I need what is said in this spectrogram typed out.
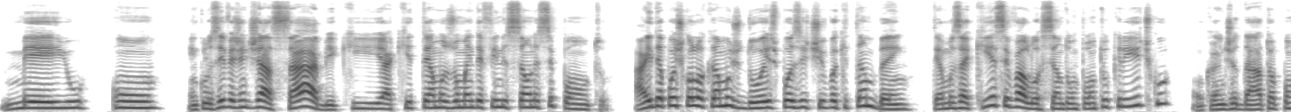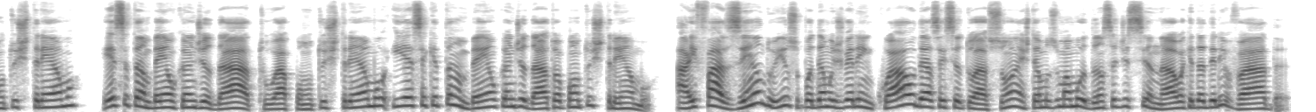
meio, 1. Inclusive, a gente já sabe que aqui temos uma indefinição nesse ponto. Aí, depois, colocamos 2 positivo aqui também. Temos aqui esse valor sendo um ponto crítico, um candidato a ponto extremo. Esse também é o candidato a ponto extremo e esse aqui também é o candidato a ponto extremo. Aí, fazendo isso, podemos ver em qual dessas situações temos uma mudança de sinal aqui da derivada.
